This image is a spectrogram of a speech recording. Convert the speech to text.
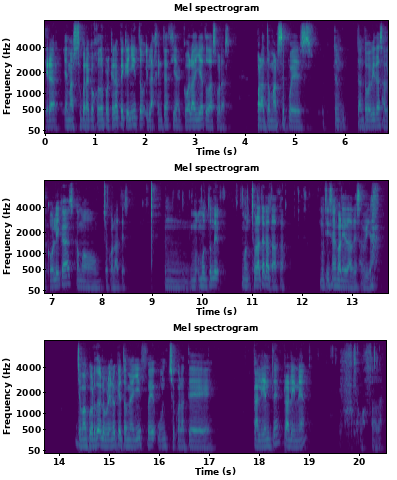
era además súper acogedor porque era pequeñito y la gente hacía cola allí a todas horas. Para tomarse pues tanto bebidas alcohólicas como chocolates. Mm, Un montón de... Chocolate a la taza. Muchísimas variedades había. Yo me acuerdo, lo primero que tomé allí fue un chocolate caliente, praliné. Uf, qué gozada.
